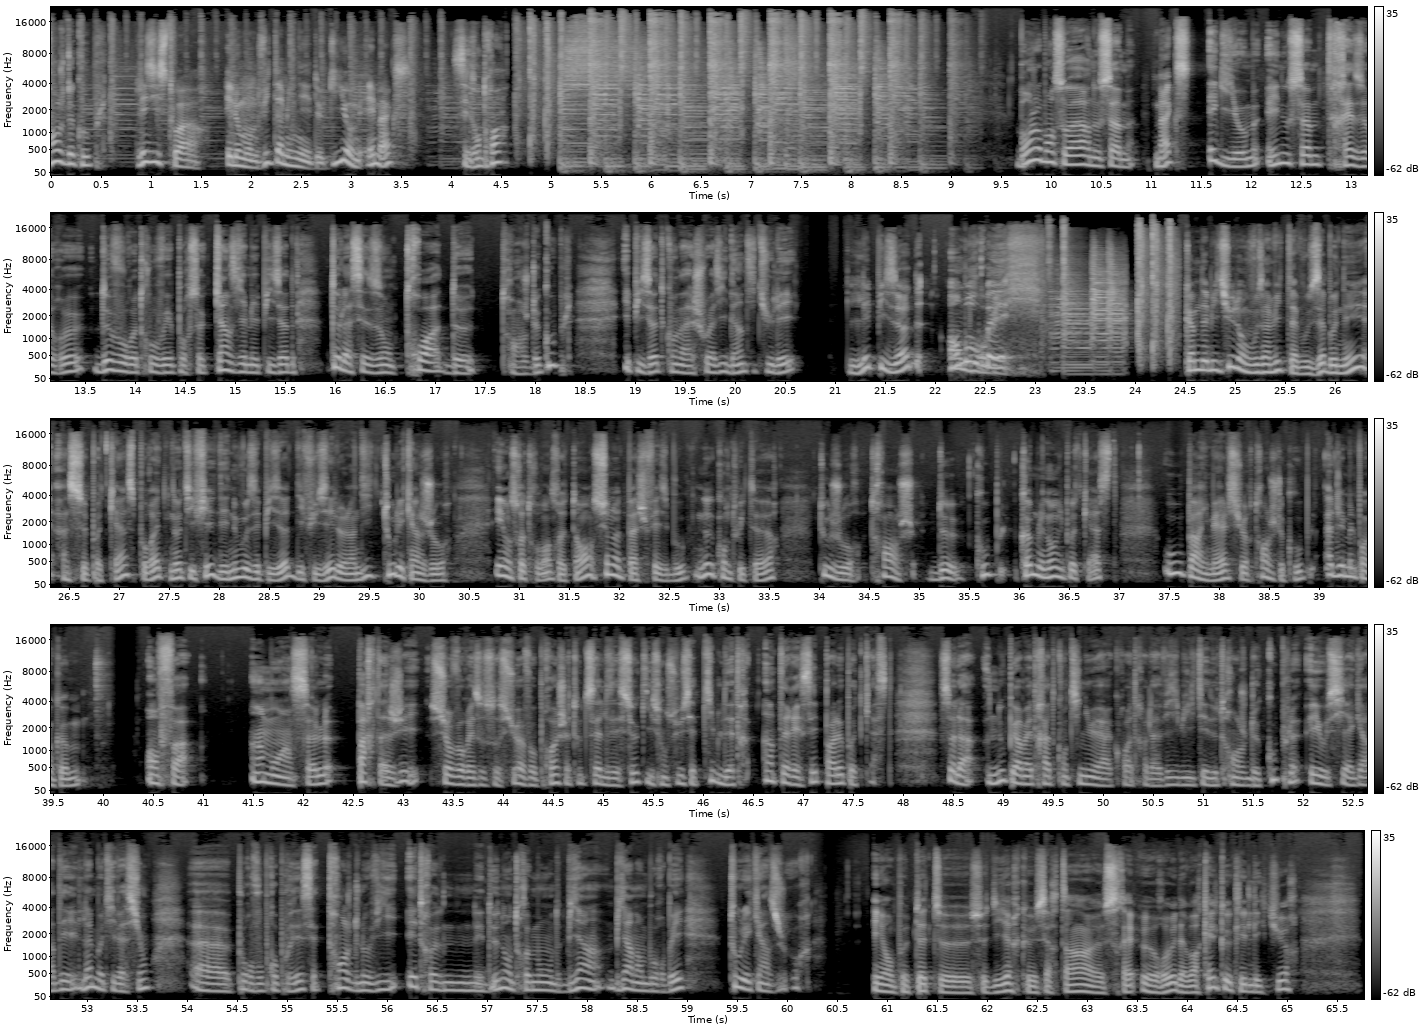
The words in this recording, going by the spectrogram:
Tranche de couple, les histoires et le monde vitaminé de Guillaume et Max, saison 3. Bonjour, bonsoir, nous sommes Max et Guillaume et nous sommes très heureux de vous retrouver pour ce 15e épisode de la saison 3 de Tranche de couple, épisode qu'on a choisi d'intituler L'épisode embourbé. Comme d'habitude, on vous invite à vous abonner à ce podcast pour être notifié des nouveaux épisodes diffusés le lundi tous les 15 jours. Et on se retrouve entre-temps sur notre page Facebook, notre compte Twitter, toujours tranche de couple, comme le nom du podcast, ou par email sur tranche de couple à gmail.com. Enfin, un mot un seul, partagez sur vos réseaux sociaux à vos proches, à toutes celles et ceux qui sont susceptibles d'être intéressés par le podcast. Cela nous permettra de continuer à accroître la visibilité de tranche de couple et aussi à garder la motivation euh, pour vous proposer cette tranche de nos vies et de notre monde bien, bien embourbé tous les 15 jours. Et on peut peut-être euh, se dire que certains euh, seraient heureux d'avoir quelques clés de lecture,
